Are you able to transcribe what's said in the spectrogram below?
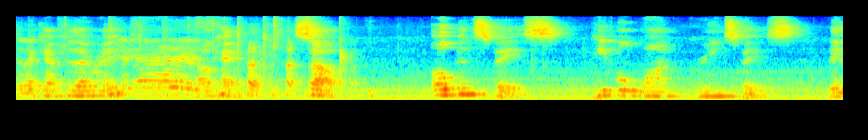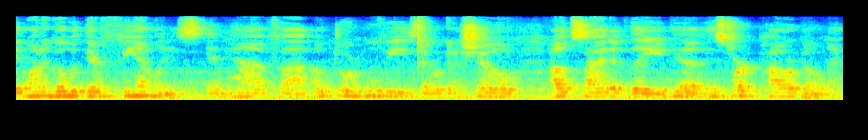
Did I capture that right? Yes. Okay, so, open space. People want green space. They wanna go with their families and have uh, outdoor movies that we're gonna show outside of the uh, historic power building.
